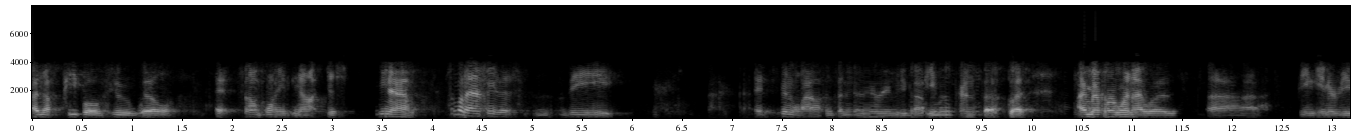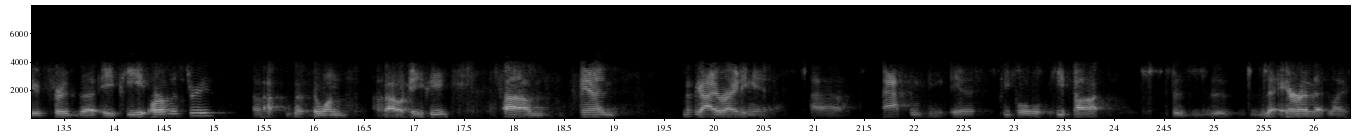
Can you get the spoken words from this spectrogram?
enough people who will at some point not just, you know, someone asked me this, the, it's been a while since I've been interviewed about emo kind of stuff, but I remember when I was uh, being interviewed for the AP oral histories, uh, the, the ones about AP, um, and the guy writing it uh, asked me if people he thought the, the the era that like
